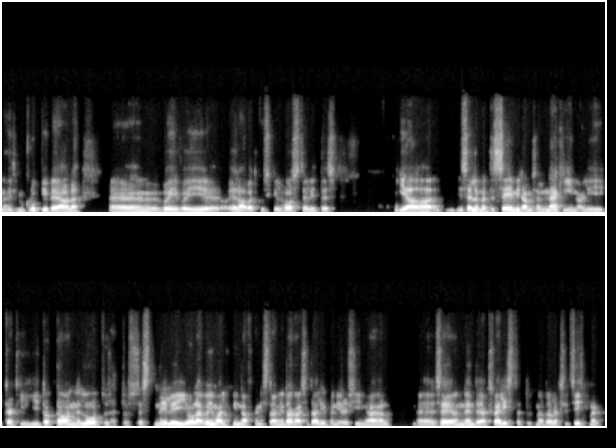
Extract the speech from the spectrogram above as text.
noh, ütleme grupi peale või, või elavad kuskil hostelites ja selles mõttes see, mida ma seal nägin, oli ikkagi totaalne lootusetus, sest neil ei ole võimalik minna Afganistani tagasi Talibani režiimi ajal see on nende jaoks välistatud, nad oleksid sihtmärk.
